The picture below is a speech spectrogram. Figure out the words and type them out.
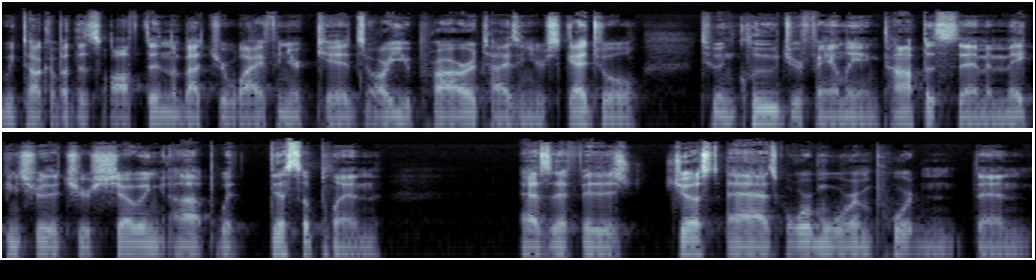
we talk about this often about your wife and your kids are you prioritizing your schedule to include your family encompass them and making sure that you're showing up with discipline as if it is just as or more important than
